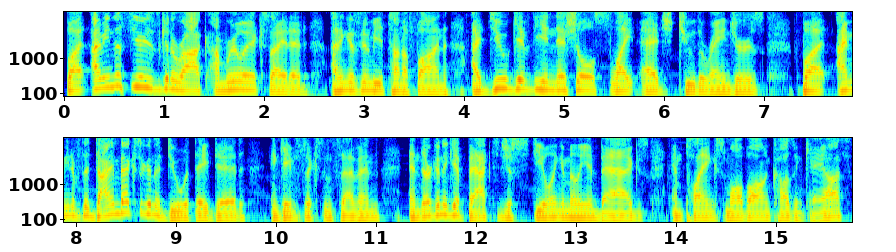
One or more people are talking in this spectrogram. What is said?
But I mean, this series is going to rock. I'm really excited. I think it's going to be a ton of fun. I do give the initial slight edge to the Rangers, but I mean, if the Diamondbacks are going to do what they did in Game Six and Seven, and they're going to get back to just stealing a million bags and playing small ball and causing chaos,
